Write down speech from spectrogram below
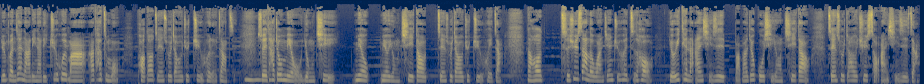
原本在哪里哪里聚会吗？啊，他怎么跑到这耶稣教会去聚会了？这样子，所以他就没有勇气，没有没有勇气到耶稣教会去聚会这样，然后。”持续上了晚间聚会之后，有一天的安息日，爸爸就鼓起勇气到耶稣教会去守安息日，这样，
